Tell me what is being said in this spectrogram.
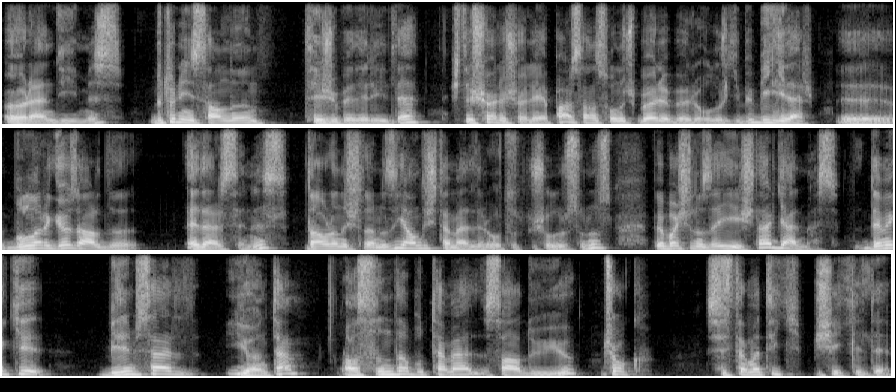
öğrendiğimiz bütün insanlığın tecrübeleriyle işte şöyle şöyle yaparsan sonuç böyle böyle olur gibi bilgiler. E, bunları göz ardı ederseniz davranışlarınızı yanlış temellere oturtmuş olursunuz ve başınıza iyi işler gelmez. Demek ki bilimsel yöntem aslında bu temel sağduyuyu çok sistematik bir şekilde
